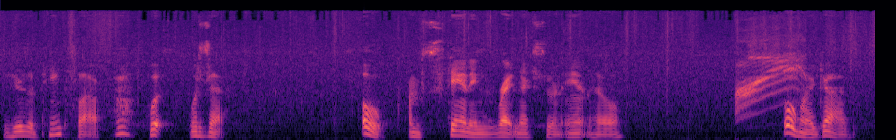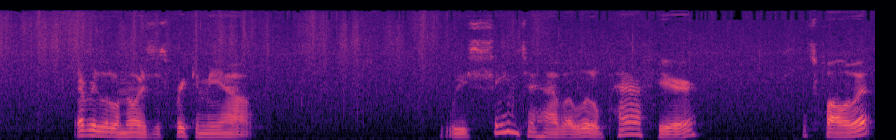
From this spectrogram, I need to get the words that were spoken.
So here's a pink flower. what? What is that? Oh, I'm standing right next to an ant hill. Oh my god. Every little noise is freaking me out. We seem to have a little path here. Let's follow it.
